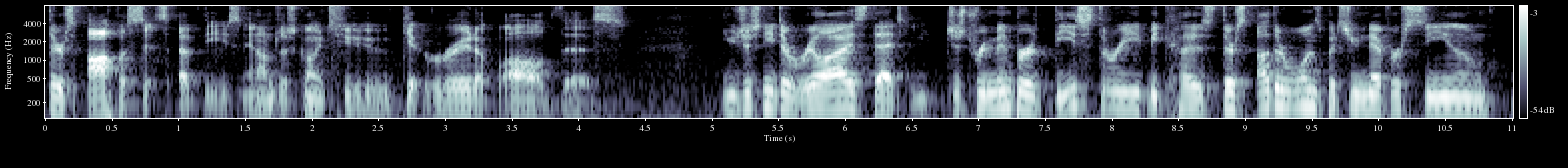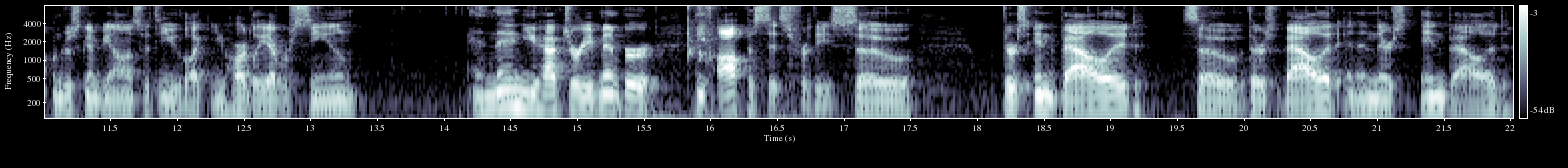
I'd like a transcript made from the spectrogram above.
there's opposites of these, and I'm just going to get rid of all of this you just need to realize that just remember these three because there's other ones but you never see them i'm just going to be honest with you like you hardly ever see them and then you have to remember the opposites for these. So there's invalid so there's valid and then there's invalid.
